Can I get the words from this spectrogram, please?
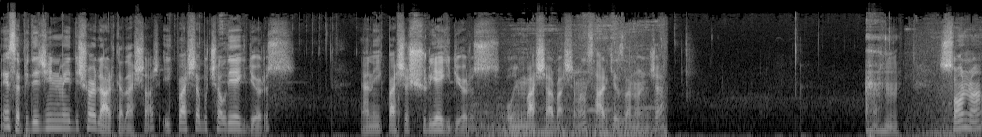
Neyse pideci invade'i şöyle arkadaşlar. İlk başta bu çalıya gidiyoruz. Yani ilk başta şuraya gidiyoruz. Oyun başlar başlamaz herkesten önce. Sonra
